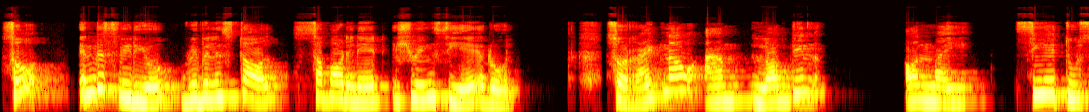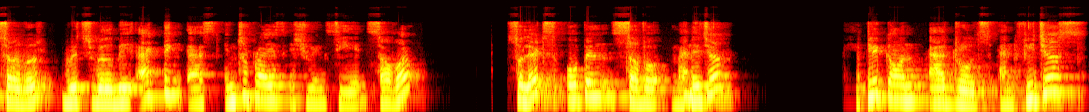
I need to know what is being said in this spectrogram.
So in this video, we will install subordinate issuing CA role. So right now I am logged in on my CA2 server, which will be acting as enterprise issuing CA server. So let's open server manager. Click on add roles and features.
